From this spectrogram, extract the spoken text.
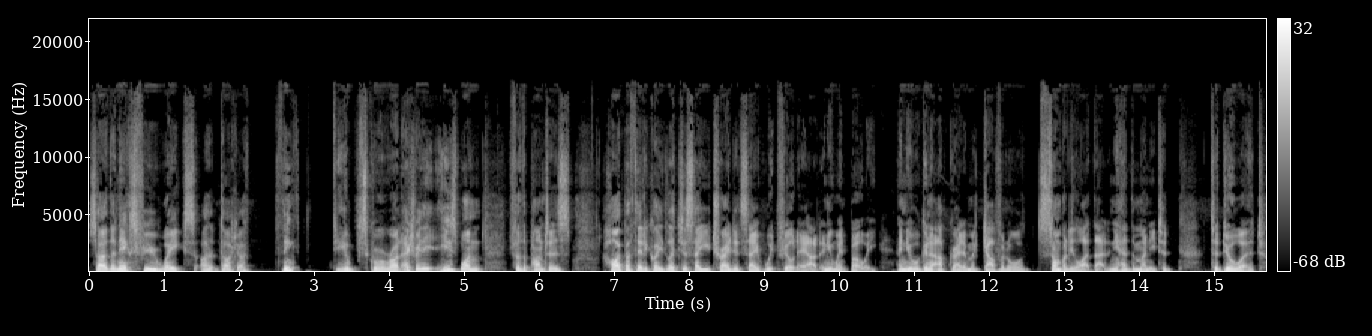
So the next few weeks, I, like, I think he'll score right. Actually, here's one for the punters. Hypothetically, let's just say you traded, say, Whitfield out and you went Bowey and you were going to upgrade a McGovern or somebody like that and you had the money to, to do it,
